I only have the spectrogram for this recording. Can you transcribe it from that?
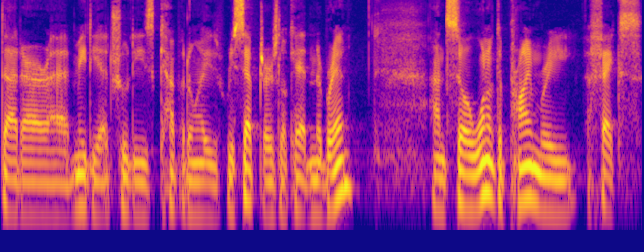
that are uh, mediated through these cannabinoid receptors located in the brain. And so one of the primary effects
